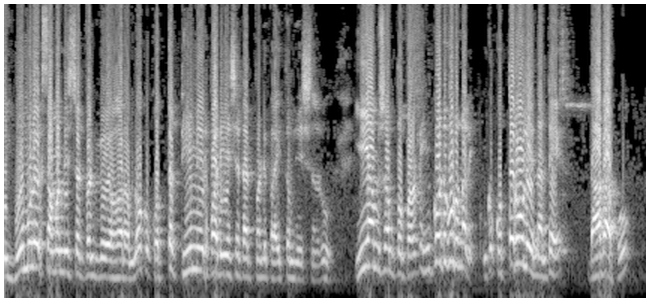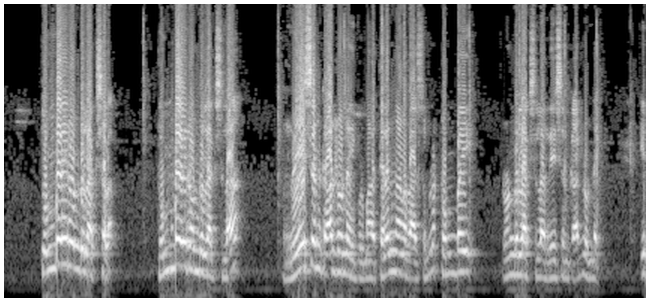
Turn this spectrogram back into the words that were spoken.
ఈ భూములకు సంబంధించినటువంటి వ్యవహారంలో ఒక కొత్త టీం ఏర్పాటు చేసేటటువంటి ప్రయత్నం చేసినారు ఈ అంశంతో పాటు ఇంకోటి కూడా ఉన్నది. ఇంకో కొత్త రూల్ ఏంటంటే దాదాపు తొంభై రెండు లక్షల తొంభై రెండు లక్షల రేషన్ కార్డులు ఉన్నాయి. ఇప్పుడు మన తెలంగాణ రాష్ట్రంలో తొంభై రెండు లక్షల రేషన్ కార్డులు ఉన్నాయి. ఈ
